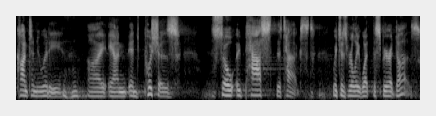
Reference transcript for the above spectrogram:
continuity uh, and and pushes so uh, past the text, which is really what the Spirit does,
